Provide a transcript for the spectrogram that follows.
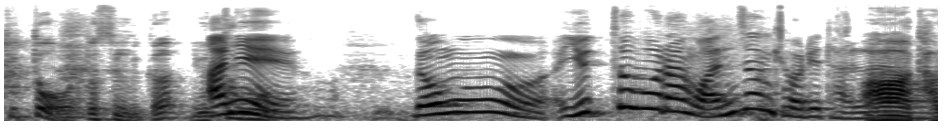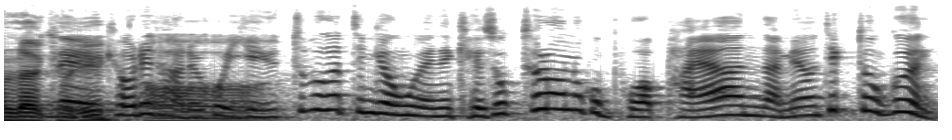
틱톡 어떻습니까? 유튜브 아니 너무 유튜브랑 완전 결이 달라요. 아, 달라요, 결이? 네, 결이 다르고 어. 이게 유튜브 같은 경우에는 계속 틀어놓고 보아, 봐야 한다면 틱톡은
